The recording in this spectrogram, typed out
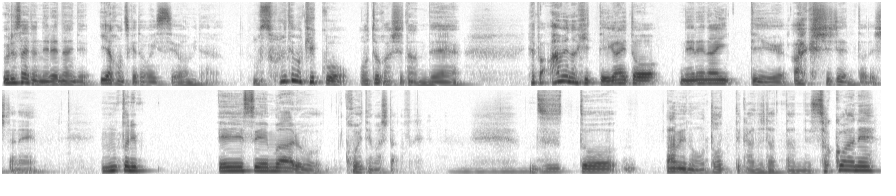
うるさいと寝れないんでイヤホンつけた方がいいっすよ」みたいな。もうそれでも結構音がしてたんでやっぱ雨の日って意外と寝れないっていうアクシデントでしたね。本当に ASMR を超えてました。ずっと雨の音って感じだったんでそこはね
